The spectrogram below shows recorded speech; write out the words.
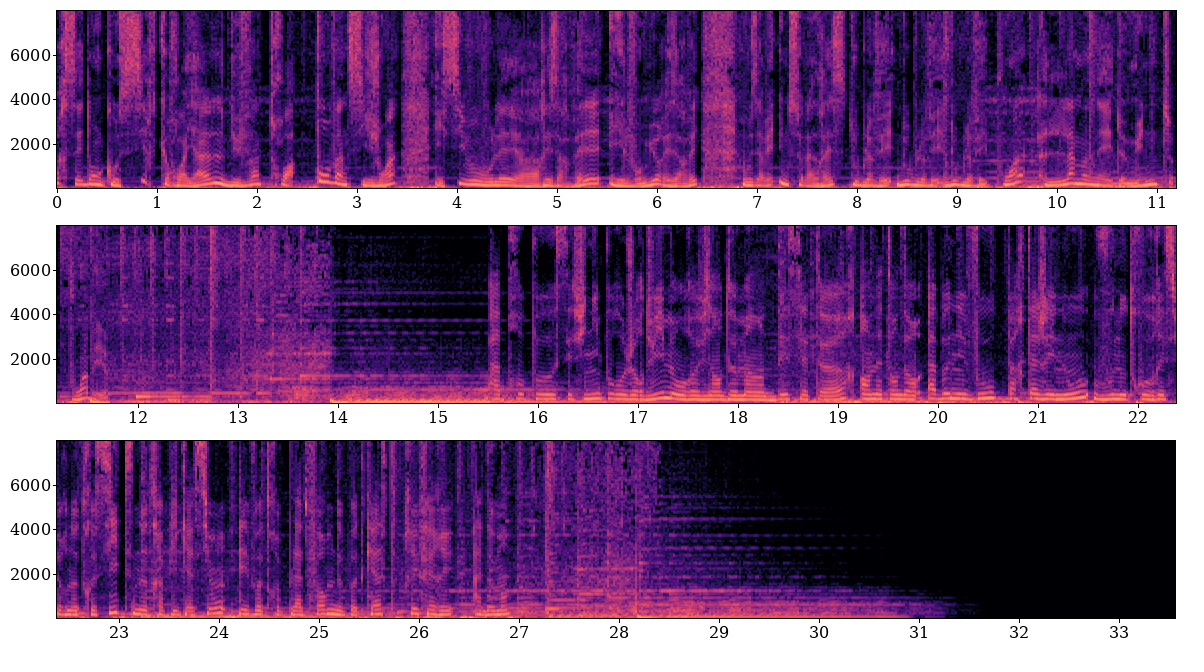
c'est donc au Cirque Royal du 23 au 26 juin. Et si vous voulez euh, réserver, et il vaut mieux réserver, vous avez une seule adresse www.lamonnaiedemunt.be. À propos, c'est fini pour aujourd'hui, mais on revient demain dès 7h. En attendant, abonnez-vous, partagez-nous. Vous nous trouverez sur notre site, notre application et votre plateforme de podcast préférée. À demain.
